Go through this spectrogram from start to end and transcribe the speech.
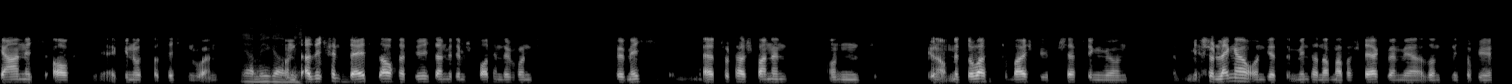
gar nicht auf äh, Genuss verzichten wollen. Ja, mega. Und also ich finde selbst auch natürlich dann mit dem Sporthintergrund für mich äh, total spannend und genau mit sowas zum Beispiel beschäftigen wir uns schon länger und jetzt im Winter nochmal verstärkt, wenn wir sonst nicht so viel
